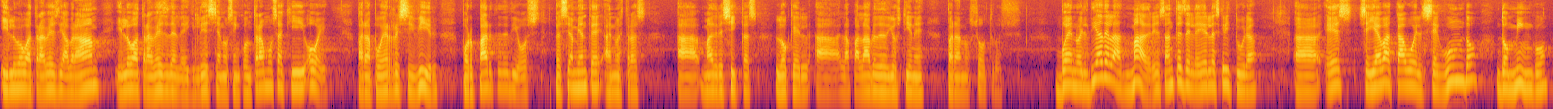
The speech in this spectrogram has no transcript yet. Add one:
y luego a través de Abraham y luego a través de la iglesia. Nos encontramos aquí hoy para poder recibir por parte de Dios, especialmente a nuestras madrecitas, lo que la palabra de Dios tiene para nosotros. Bueno, el Día de las Madres, antes de leer la escritura, ah, es, se lleva a cabo el segundo domingo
